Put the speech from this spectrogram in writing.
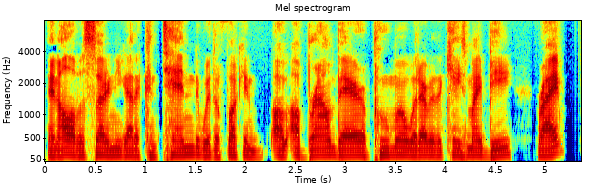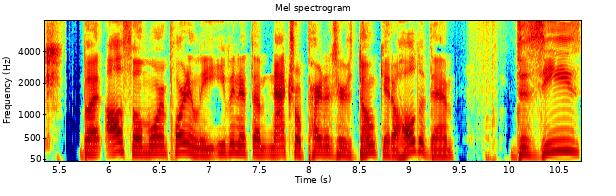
And all of a sudden you got to contend with a fucking, a, a brown bear, a puma, whatever the case might be. Right. But also more importantly, even if the natural predators don't get a hold of them, disease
